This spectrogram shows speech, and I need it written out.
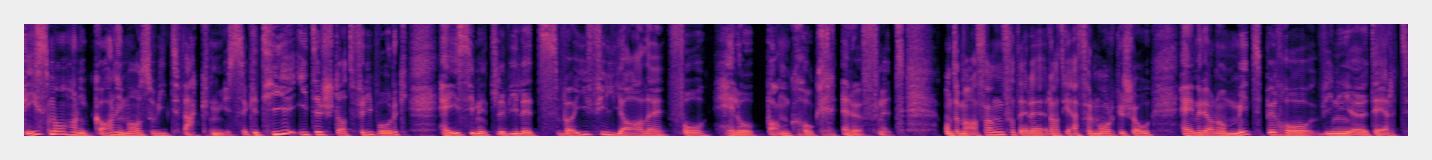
Diesmal habe ich gar nicht mal so weit weg müssen. Gerade hier in der Stadt Freiburg haben sie mittlerweile zwei Filialen von Hello Bangkok eröffnet. Und am Anfang von dieser Radio FR Morgenshow haben wir ja noch mitbekommen, wie ich äh, dort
